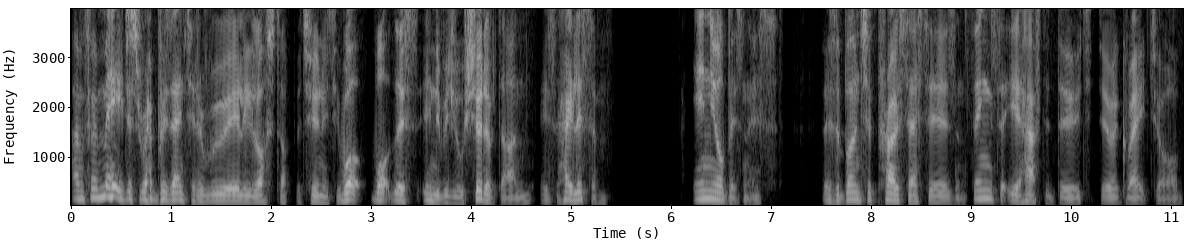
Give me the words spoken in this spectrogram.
And for me, it just represented a really lost opportunity. What what this individual should have done is, hey, listen, in your business, there's a bunch of processes and things that you have to do to do a great job.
